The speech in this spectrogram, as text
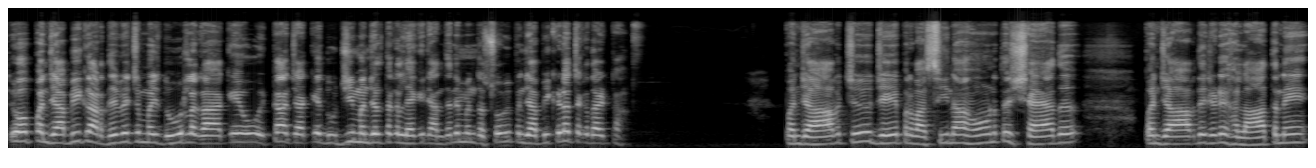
ਤੇ ਉਹ ਪੰਜਾਬੀ ਘਰ ਦੇ ਵਿੱਚ ਮਜ਼ਦੂਰ ਲਗਾ ਕੇ ਉਹ ਇੱਟਾਂ ਚੱਕ ਕੇ ਦੂਜੀ ਮੰਜ਼ਿਲ ਤੱਕ ਲੈ ਕੇ ਜਾਂਦੇ ਨੇ, ਮੈਨੂੰ ਦੱਸੋ ਵੀ ਪੰਜਾਬੀ ਕਿਹੜਾ ਚੱਕਦਾ ਇੱਟਾਂ? ਪੰਜਾਬ 'ਚ ਜੇ ਪ੍ਰਵਾਸੀ ਨਾ ਹੋਣ ਤੇ ਸ਼ਾਇਦ ਪੰਜਾਬ ਦੇ ਜਿਹੜੇ ਹਾਲਾਤ ਨੇ,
